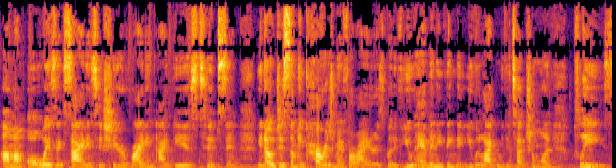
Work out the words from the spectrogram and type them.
Um, I'm always excited to share writing ideas, tips, and, you know, just some encouragement for writers. But if you have anything that you would like me to touch on, please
